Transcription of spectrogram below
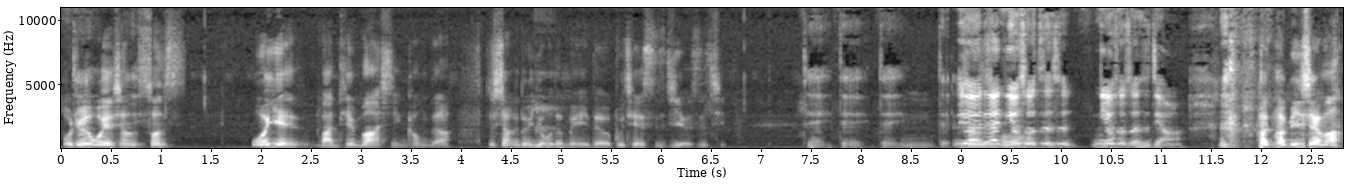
我觉得我也像算是，我也蛮天马行空的、啊，就想一堆有的没的、不切实际的事情。对对对嗯，对，对啊对你有时候真的是，你有时候真的是这样啊。很很明显吗？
